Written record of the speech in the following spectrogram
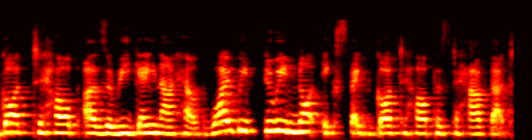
God to help us regain our health? Why we, do we not expect God to help us to have that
